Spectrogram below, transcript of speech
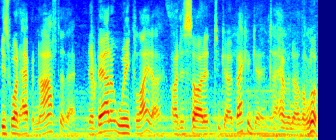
is what happened after that. About a week later, I decided to go back again to have another look.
